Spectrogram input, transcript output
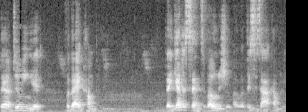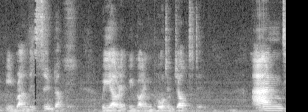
They are doing it for their company. They get a sense of ownership over this is our company. We run this zoo, don't we? We are we've got an important job to do. And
